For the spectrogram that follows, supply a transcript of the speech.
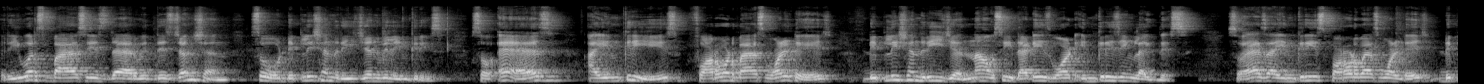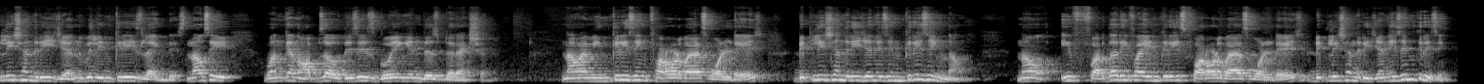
reverse bias is there with this junction so depletion region will increase. So as I increase forward bias voltage depletion region now see that is what increasing like this. So as I increase forward bias voltage depletion region will increase like this. Now see one can observe this is going in this direction. Now I am increasing forward bias voltage depletion region is increasing now. Now if further if I increase forward bias voltage depletion region is increasing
